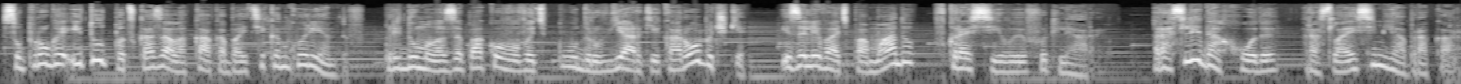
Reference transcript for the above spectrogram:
Супруга и тут подсказала, как обойти конкурентов. Придумала запаковывать пудру в яркие коробочки и заливать помаду в красивые футляры. Росли доходы, росла и семья Бракар.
